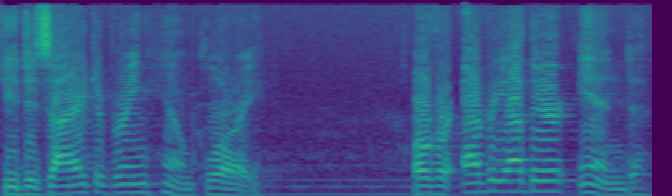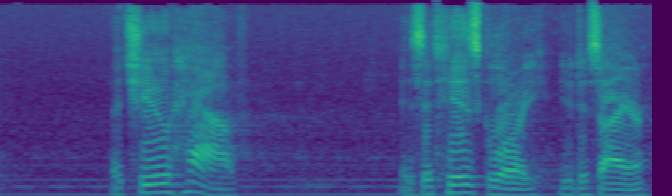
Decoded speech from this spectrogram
Do you desire to bring Him glory over every other end that you have? Is it His glory you desire?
